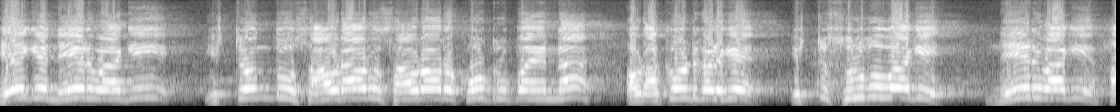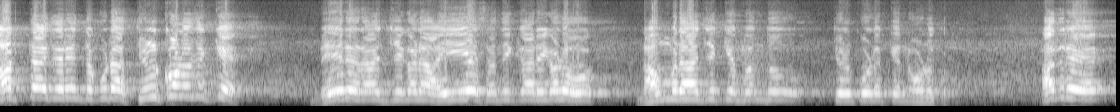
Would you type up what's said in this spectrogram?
ಹೇಗೆ ನೇರವಾಗಿ ಇಷ್ಟೊಂದು ಸಾವಿರಾರು ಸಾವಿರಾರು ಕೋಟಿ ರೂಪಾಯಿಯನ್ನ ಅವ್ರ ಅಕೌಂಟ್ಗಳಿಗೆ ಎಷ್ಟು ಸುಲಭವಾಗಿ ನೇರವಾಗಿ ಹಾಕ್ತಾ ಇದ್ದಾರೆ ಅಂತ ಕೂಡ ತಿಳ್ಕೊಳ್ಳೋದಕ್ಕೆ ಬೇರೆ ರಾಜ್ಯಗಳ ಐ ಎ ಎಸ್ ಅಧಿಕಾರಿಗಳು ನಮ್ಮ ರಾಜ್ಯಕ್ಕೆ ಬಂದು ತಿಳ್ಕೊಳ್ಳೋಕ್ಕೆ ನೋಡಿದ್ರು. ಆದರೆ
